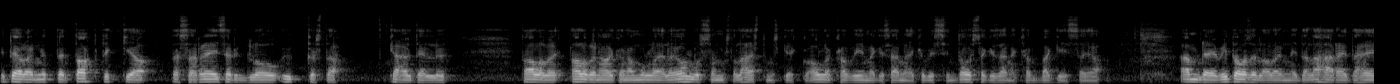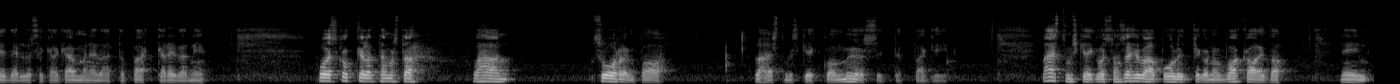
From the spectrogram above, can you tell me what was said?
Itse olen nyt taktikkia tässä Razer Glow 1 käytellyt talve, talven aikana mulla ei ole ollut semmoista lähestymiskiekkoa ollenkaan viime kesänä eikä vissiin toissa kesänäkään päkissä ja MD5 olen niitä lähäreitä heitellyt sekä kämmenellä että päkkärillä, niin voisi kokeilla tämmöistä vähän suorempaa lähestymiskiekkoa myös sitten päkiin. Lähestymiskeikoissa on se hyvä puoli, että kun ne on vakaita, niin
